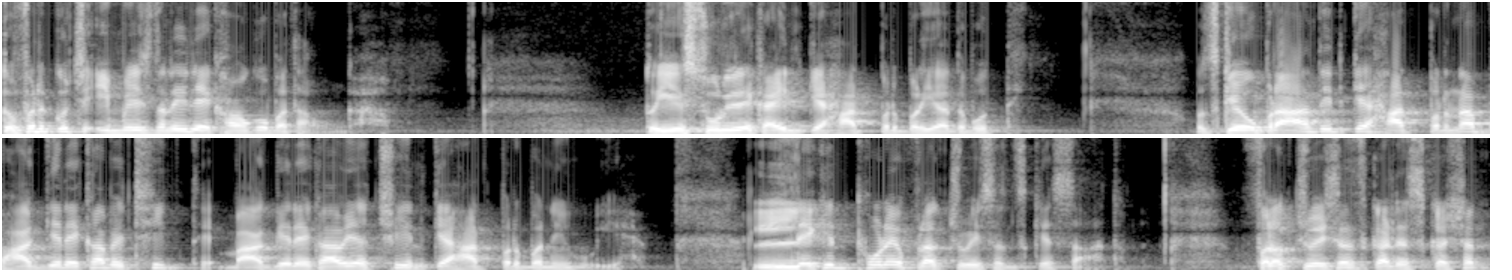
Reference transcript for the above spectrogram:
तो फिर कुछ इमेजनरी रेखाओं को बताऊँगा। तो ये सूर्य रेखा इनके हाथ पर बड़ी अद्भुत थी। उसके उपरांत इनके हाथ पर ना भाग्य रेखा भी ठीक थे। भाग्य रेखा भी अच्छी इनके हाथ पर बनी हुई है। लेकिन थोड़े फ्लक्चुएशंस के साथ फ्लक्चुएशंस का डिस्कशन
